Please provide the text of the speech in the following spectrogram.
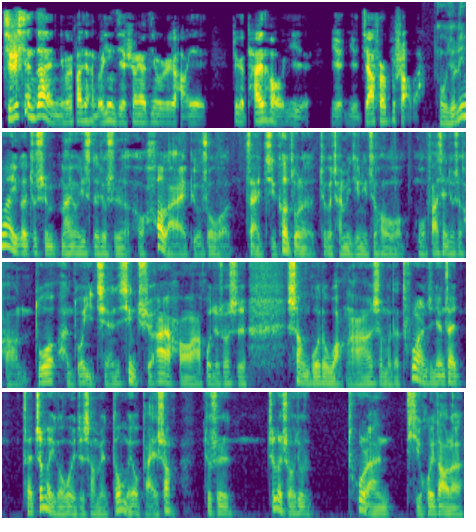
其实现在你会发现，很多应届生要进入这个行业，这个 title 也也也加分不少吧。我觉得另外一个就是蛮有意思的，就是我后来，比如说我在极客做了这个产品经理之后，我我发现就是很多很多以前兴趣爱好啊，或者说是上过的网啊什么的，突然之间在在这么一个位置上面都没有白上，就是这个时候就突然体会到了。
